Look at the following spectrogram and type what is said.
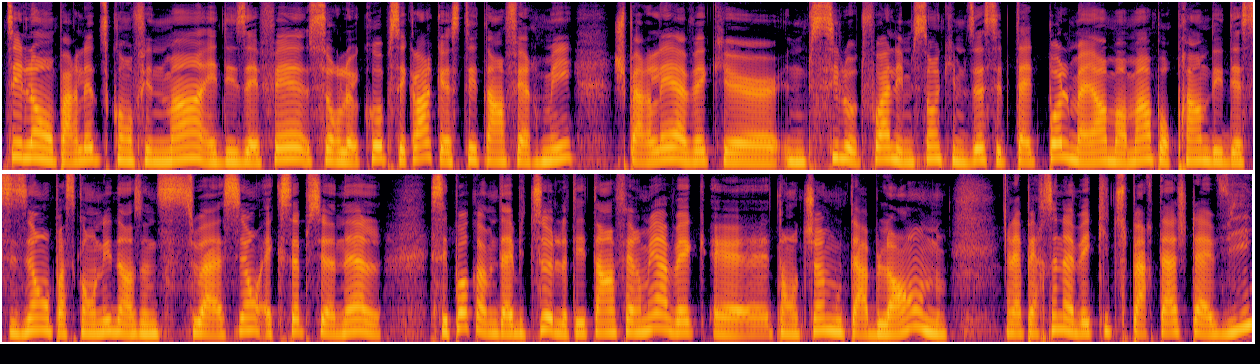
tu sais, là, on parlait du confinement et des effets sur le couple. C'est clair que si t'es enfermé, je parlais avec euh, une psy l'autre fois à l'émission qui me disait c'est peut-être pas le meilleur moment pour prendre des décisions parce qu'on est dans une situation exceptionnelle. C'est pas comme d'habitude. Tu es enfermé avec euh, ton chum ou ta blonde, la personne avec qui tu partages ta vie.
